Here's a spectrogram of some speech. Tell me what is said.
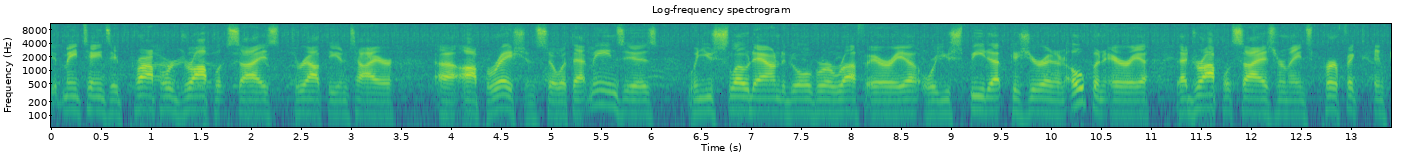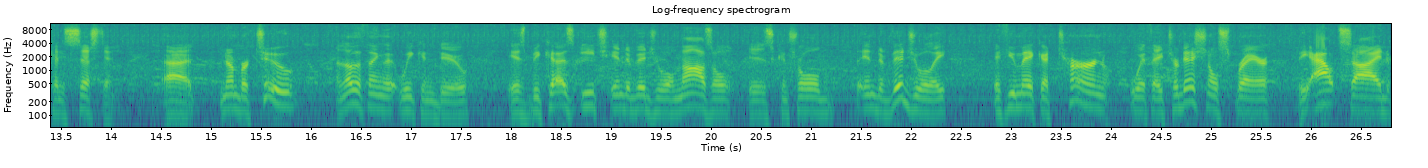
it maintains a proper droplet size throughout the entire uh, operation. So what that means is when you slow down to go over a rough area or you speed up because you're in an open area, that droplet size remains perfect and consistent. Uh, number two, another thing that we can do is because each individual nozzle is controlled individually, if you make a turn with a traditional sprayer, the outside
